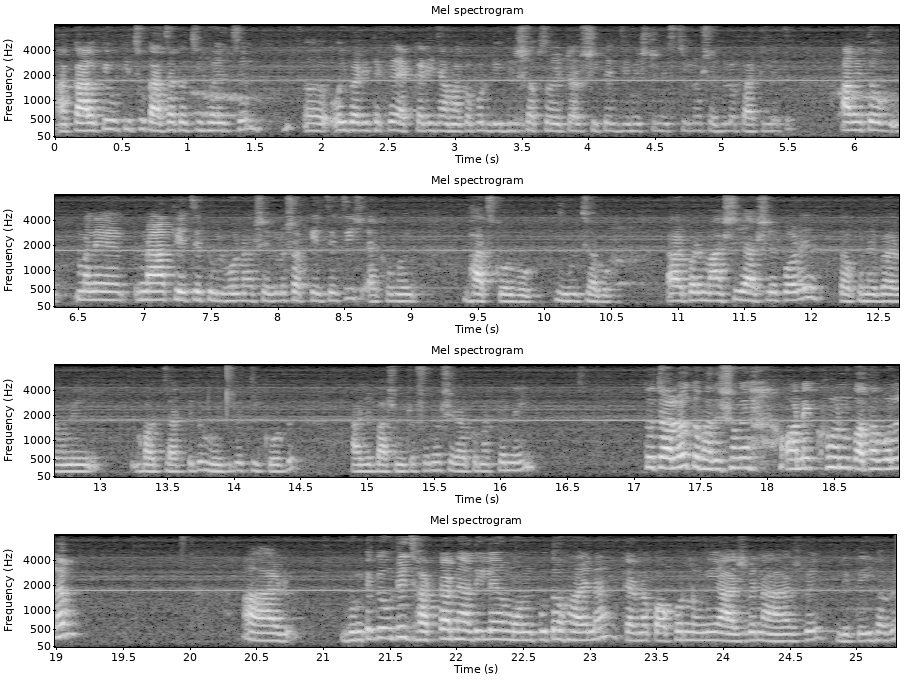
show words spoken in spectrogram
আর কালকেও কিছু কাচাকাচি হয়েছে। ওই বাড়ি থেকে এক কারি জামা কাপড় দিদির সব সোয়েটার, শীতের জিনিস টিনিস ছিল, সেগুলো পাঠিয়েছে। আমি তো মানে না কেচে তুলবো না, সেগুলো সব কেচেছি এখন ওই ভাজ করব, গুছাবো। তারপরে মাসি আসলে পরে, তখন এবার উনি ঘর ঝাড় দেবে, মুছবে, কী করবে। আজ বাসন টাসনও সেরকম একটা নেই। তো চলো, তোমাদের সঙ্গে অনেকক্ষণ কথা বললাম। আর ঘুম থেকে উঠে ঝাড়টা না দিলে মন পুতো হয় না, কেননা কখন উনি আসবে না আসবে দিতেই হবে।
